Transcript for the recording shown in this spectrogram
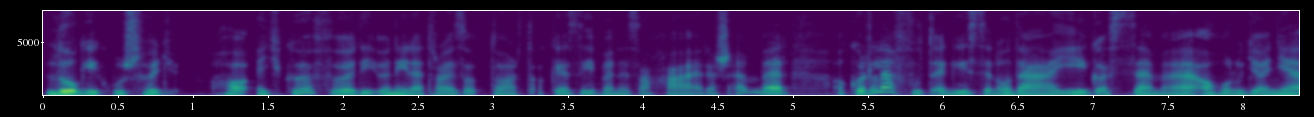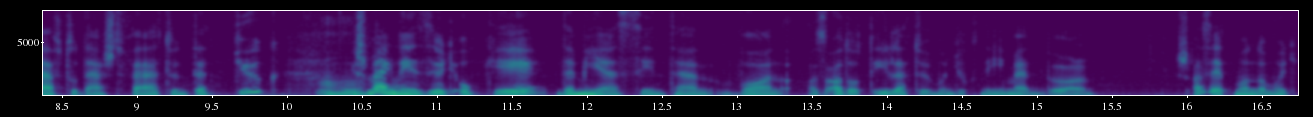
logikus, hogy ha egy külföldi önéletrajzot tart a kezében ez a HRS ember, akkor lefut egészen odáig a szeme, ahol ugye a nyelvtudást feltüntetjük, uh-huh. és megnézi, hogy oké, okay, de milyen szinten van az adott illető mondjuk németből. És azért mondom, hogy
